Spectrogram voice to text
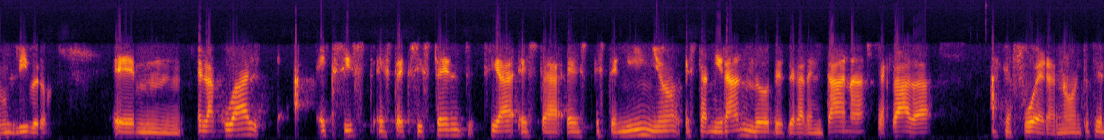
un libro, em, en la cual existe esta existencia, esta, este niño está mirando desde la ventana cerrada, hacia afuera, ¿no? Entonces,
